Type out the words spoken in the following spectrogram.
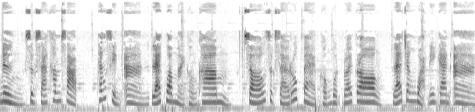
1. ศึกษาคำศัพท์ ทั้งเสียงอ่านและความหมายของคำ 2. ศึกษารูปแบบของบทร้อยกรอง และจังหวะในการอ่าน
